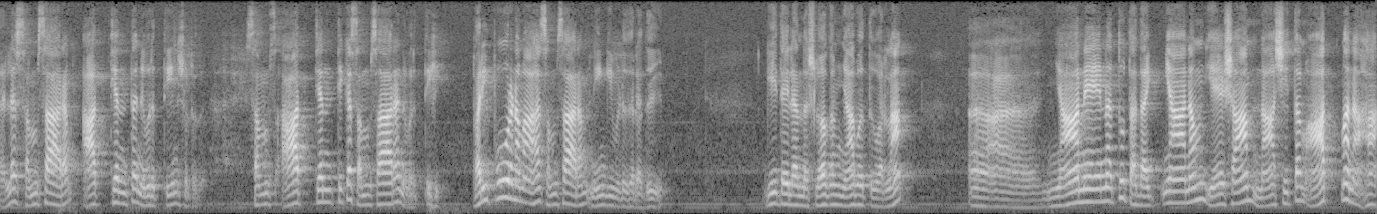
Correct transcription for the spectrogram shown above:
அதில் சம்சாரம் ஆத்தியந்த நிவர்த்தின்னு சொல்கிறது சம்ஸ் ஆத்தியந்திக சம்சார நிவர்த்தி. பரிபூர்ணமாக சம்சாரம் நீங்கி விடுகிறது. கீதையில் அந்த ஸ்லோகம் ஞாபகத்துக்கு வரலாம். ஞானேன து ததஜானம் ஏஷாம் நாசித்தம் ஆத்மனஹா.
